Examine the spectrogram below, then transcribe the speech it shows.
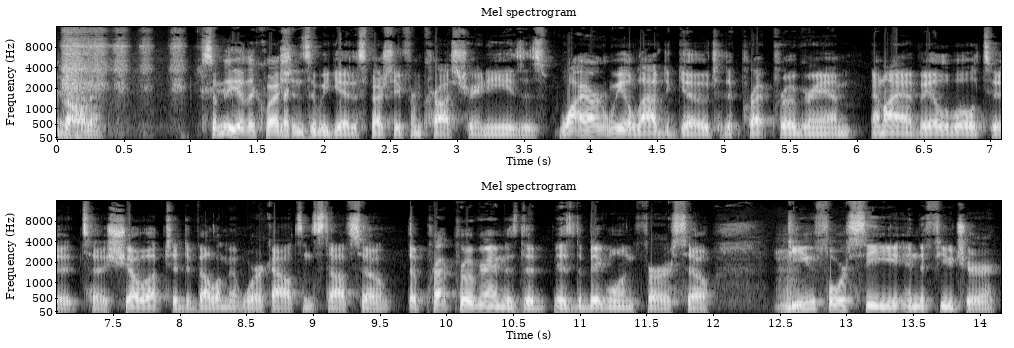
Some of the other questions that we get, especially from cross trainees, is why aren't we allowed to go to the prep program? Am I available to to show up to development workouts and stuff? So the prep program is the is the big one first. So do you foresee in the future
